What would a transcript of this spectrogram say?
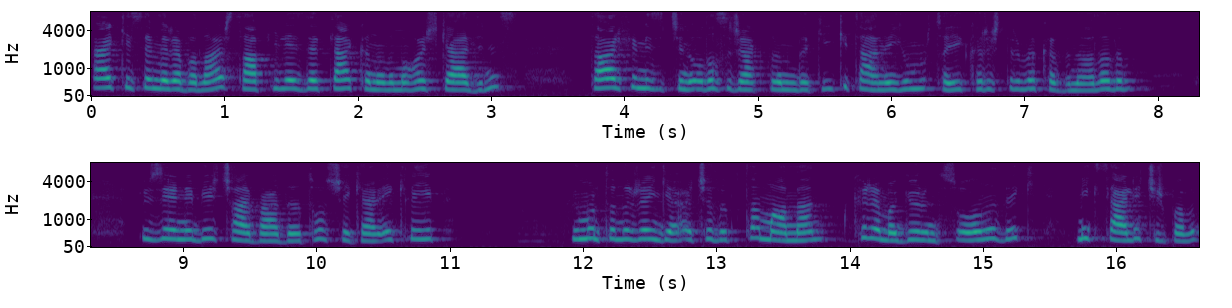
Herkese merhabalar. Safi Lezzetler kanalıma hoş geldiniz. Tarifimiz için oda sıcaklığındaki iki tane yumurtayı karıştırma kabına alalım. Üzerine bir çay bardağı toz şeker ekleyip yumurtanın rengi açılıp tamamen krema görüntüsü olana dek mikserle çırpalım.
